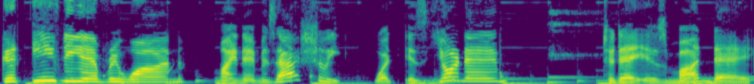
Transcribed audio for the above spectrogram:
Good evening, everyone. My name is Ashley. What is your name? Today is Monday,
